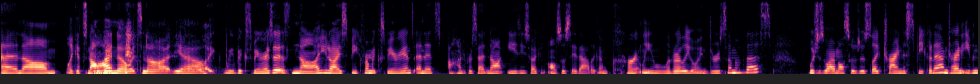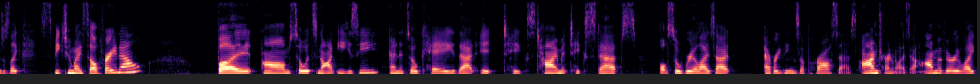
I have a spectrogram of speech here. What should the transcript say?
and um like it's not And we know it's not. Yeah. like we've experienced it. It's not, you know, I speak from experience and it's 100% not easy. So I can also say that. Like I'm currently literally going through some of this, which is why I'm also just like trying to speak on it. I'm trying to even just like speak to myself right now. But um, so it's not easy and it's okay that it takes time, it takes steps. Also realize that everything's a process. I'm trying to realize that. I'm a very like,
